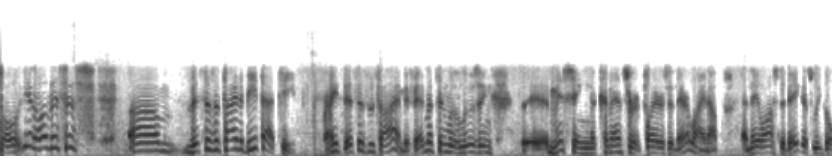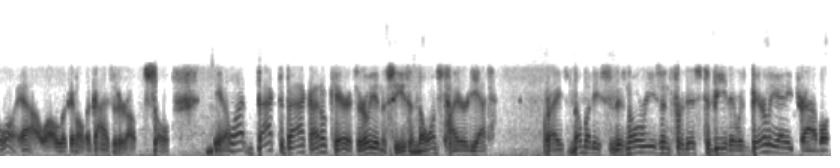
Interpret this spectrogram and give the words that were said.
So you know this is um, this is a time to beat that team, right? This is the time. If Edmonton was losing, uh, missing the commensurate players in their lineup, and they lost to Vegas, we'd go, oh yeah, well look at all the guys that are out. So you know what? Back to back, I don't care. It's early in the season. No one's tired yet right? Nobody's. There's no reason for this to be. There was barely any travel.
